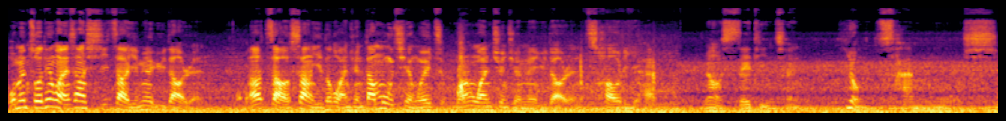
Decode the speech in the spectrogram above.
我们昨天晚上洗澡也没有遇到人，然后早上也都完全到目前为止完完全全没遇到人，超厉害。然后 setting 成用餐模式。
